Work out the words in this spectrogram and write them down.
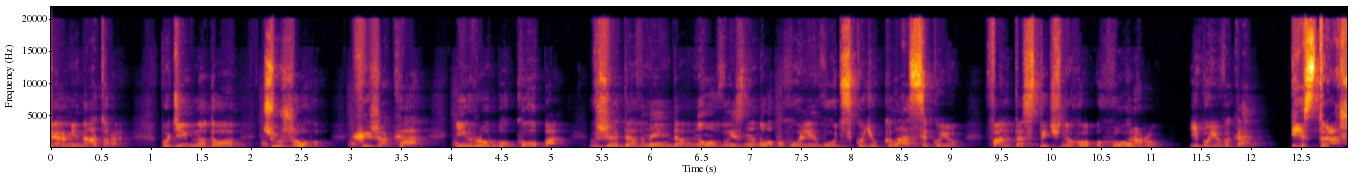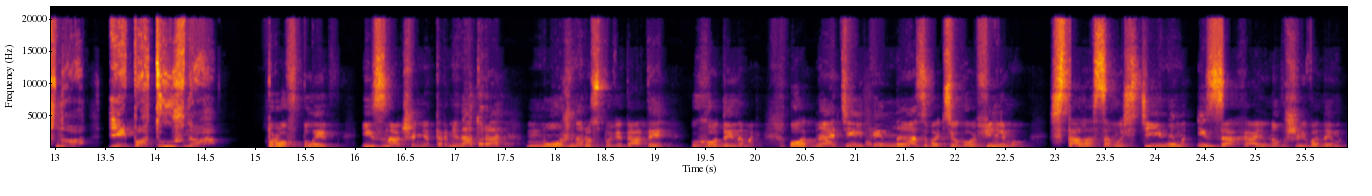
Термінатора, подібно до чужого, хижака і робокопа, вже давним-давно визнано голівудською класикою фантастичного горору і бойовика. І страшно, і потужно. Про вплив і значення термінатора можна розповідати годинами. Одна тільки назва цього фільму стала самостійним і загально вживаним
